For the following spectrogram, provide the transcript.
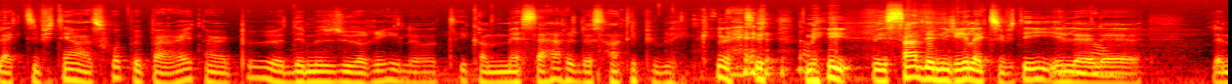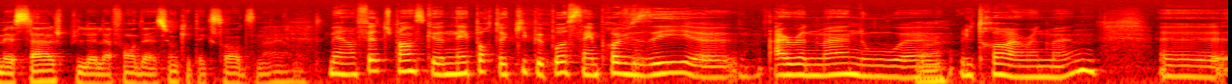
l'activité en soi peut paraître un peu démesurée là, comme message de santé publique. mais, mais, sans dénigrer l'activité et le, le, message puis la fondation qui est extraordinaire. Mais en fait, je pense que n'importe qui peut pas s'improviser euh, Ironman ou euh, Ultra Ironman. Euh,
